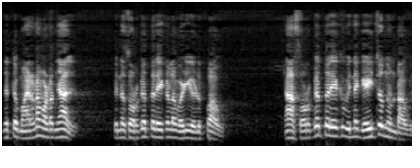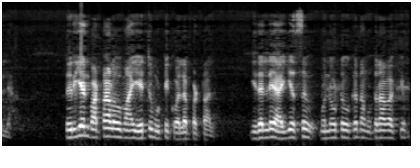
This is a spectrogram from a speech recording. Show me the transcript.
എന്നിട്ട് മരണമടഞ്ഞാൽ പിന്നെ സ്വർഗത്തിലേക്കുള്ള വഴി എളുപ്പാവും. ആ സ്വർഗത്തിലേക്ക് പിന്നെ ഗേറ്റ് ഒന്നും ഉണ്ടാവില്ല. സിറിയൻ പട്ടാളവുമായി ഏറ്റുമുട്ടി കൊല്ലപ്പെട്ടാൽ. ഇതല്ലേ ഐ എസ് മുന്നോട്ട് വെക്കുന്ന മുദ്രാവാക്യം?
